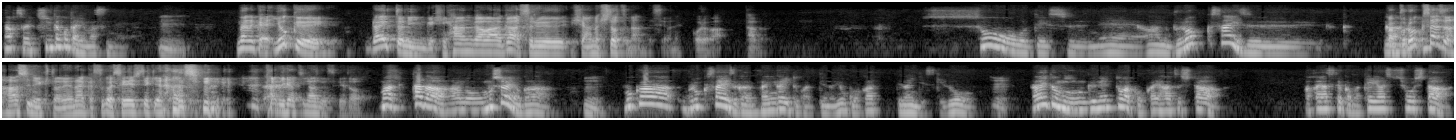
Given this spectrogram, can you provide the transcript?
なんかそれ聞いたことありますね。うん。なんかよくライトニング批判側がする批判の一つなんですよね。そうですね。あの、ブロックサイズまあ、がブロックサイズの話に行くとね、なんかすごい政治的な話に なりがちなんですけど。まあ、ただ、あの、面白いのが、うん。僕はブロックサイズが何がいいとかっていうのはよく分かってないんですけど、うんライトニングネットワークを開発した、あ開発というか、まあ、提案した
